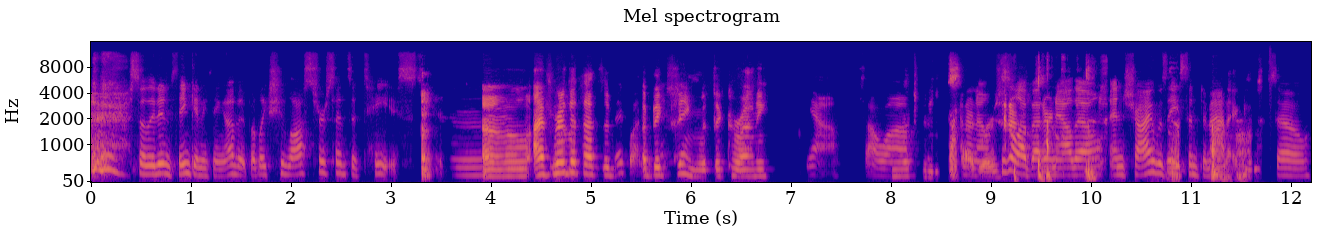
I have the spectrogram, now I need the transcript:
so they didn't think anything of it, but like she lost her sense of taste. Oh, I've heard Yeah, that that's a, big one. a big thing with the coroni. Yeah. So uh, I don't know. She's a lot better now though. And Shy was asymptomatic. So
